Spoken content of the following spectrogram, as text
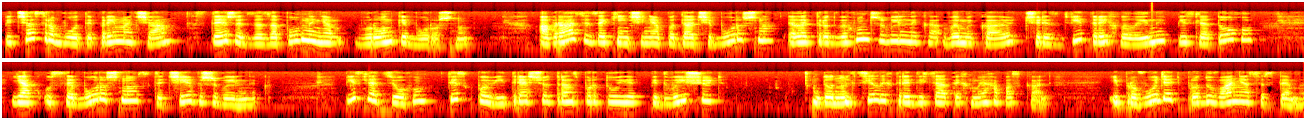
Під час роботи приймача стежить за заповненням воронки борошном а в разі закінчення подачі борошна електродвигун живильника вимикають через 2-3 хвилини після того, як усе борошно стече в живильник. Після цього тиск повітря, що транспортує, підвищують до 0,3 МПа і проводять продування системи.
